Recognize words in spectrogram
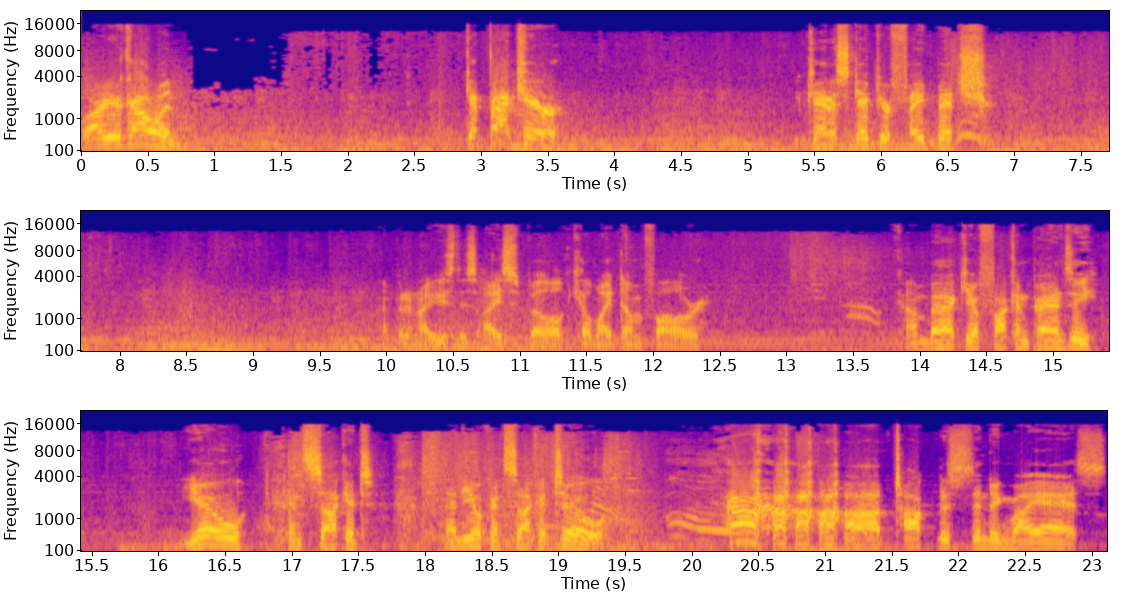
Where are you going? Get back here! You can't escape your fate, bitch! I better not use this ice spell, I'll kill my dumb follower. Come back, you fucking pansy! You can suck it, and you can suck it too! Ha ha ha ha ha! Talk descending my ass!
